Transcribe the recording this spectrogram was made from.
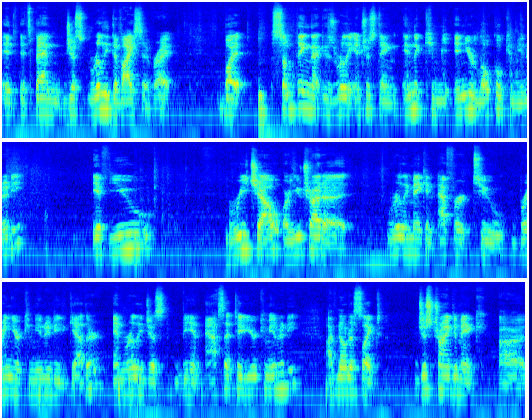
it, it's been just really divisive, right? But something that is really interesting in the commu- in your local community, if you reach out or you try to really make an effort to bring your community together and really just be an asset to your community, I've noticed like just trying to make uh,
